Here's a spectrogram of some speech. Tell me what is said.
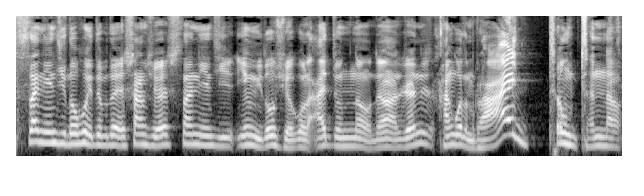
三年级都会，对不对？上学三年级英语都学过了，I don't know，对吧？人韩国怎么说？I don't know。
